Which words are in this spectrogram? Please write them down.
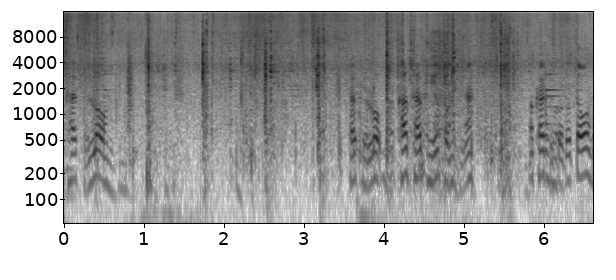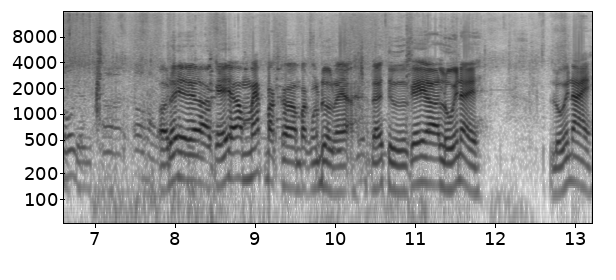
khát thế lộn. Khát thế lộn khát khát thế còn to ở đây là cái ờ, mép bạc ờ, bạc đường này ạ. Đấy từ cái ờ, lối này lối này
